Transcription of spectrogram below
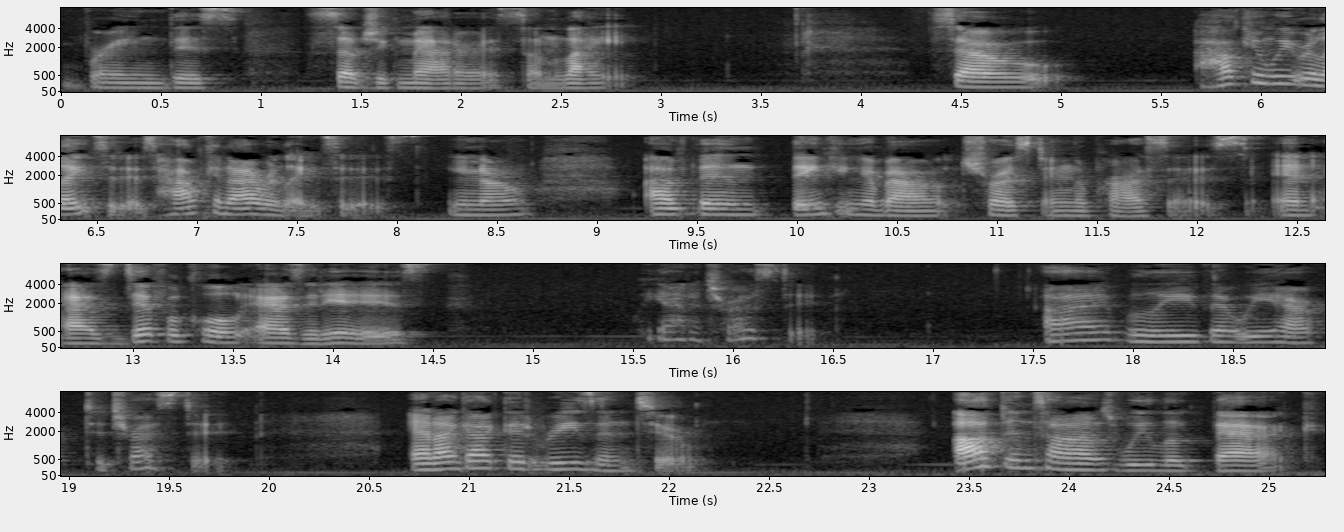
bring this subject matter some light. So, how can we relate to this? How can I relate to this? You know, I've been thinking about trusting the process, and as difficult as it is, we got to trust it. I believe that we have to trust it. And I got good reason to. Oftentimes we look back,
